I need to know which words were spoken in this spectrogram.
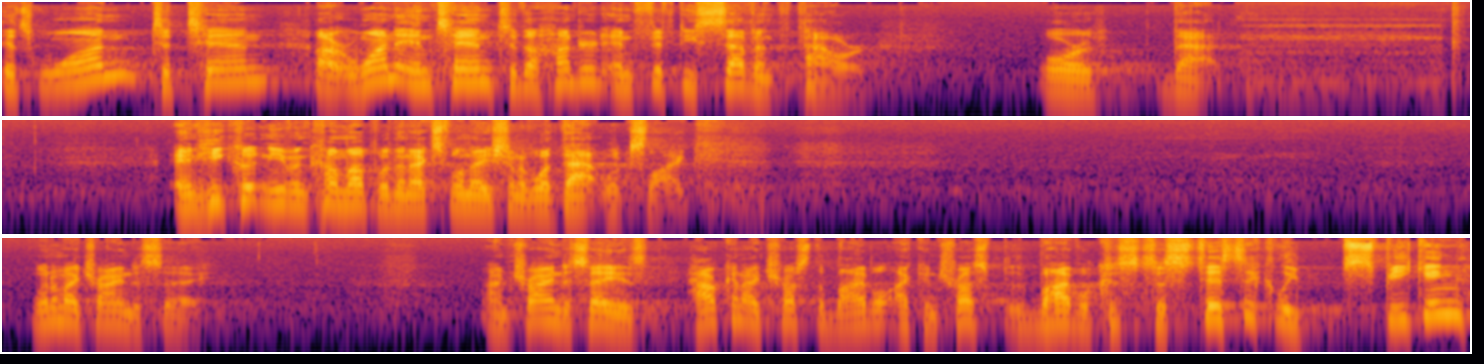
It's 1 to 10, or 1 in 10 to the 157th power, or that. And he couldn't even come up with an explanation of what that looks like. What am I trying to say? I'm trying to say is how can I trust the Bible? I can trust the Bible because statistically speaking,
